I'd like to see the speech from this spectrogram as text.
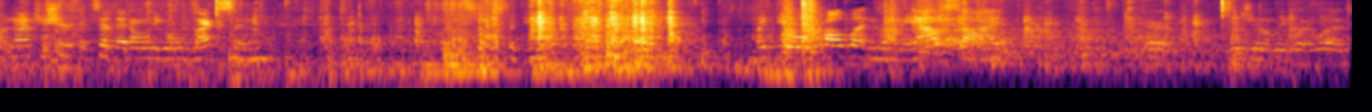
I'm not too sure if it said that on the old Lexan. But it seems to be. Like the old call buttons on the outside. They're originally what it was.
